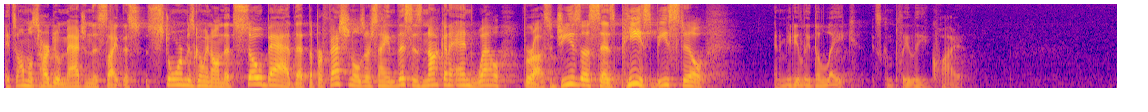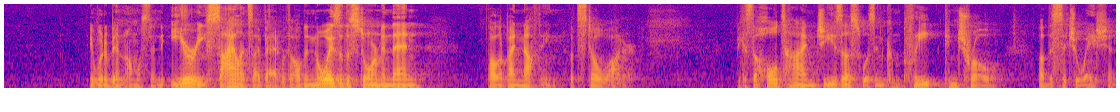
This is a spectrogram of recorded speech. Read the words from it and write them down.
It's almost hard to imagine this sight. This storm is going on that's so bad that the professionals are saying this is not going to end well for us. Jesus says, Peace, be still. And immediately the lake is completely quiet. It would have been almost an eerie silence, I bet, with all the noise of the storm and then followed by nothing but still water. Because the whole time, Jesus was in complete control of the situation.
